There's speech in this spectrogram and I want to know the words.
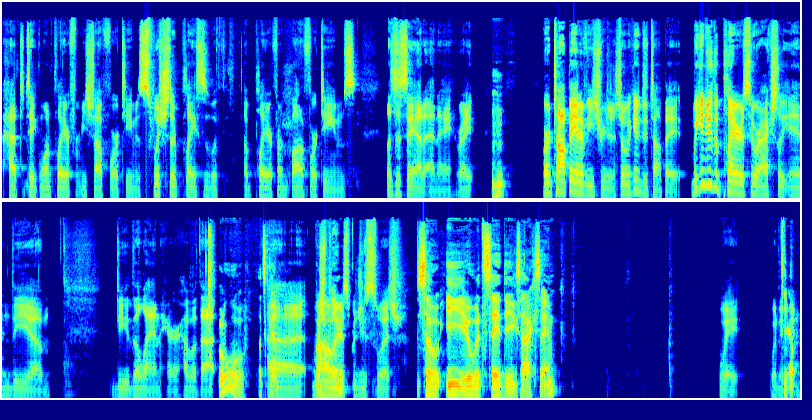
had to take one player from each top four teams, switch their places with a player from the bottom four teams. Let's just say out of NA, right? Mhm. Or top eight of each region. So we can do top eight. We can do the players who are actually in the um, the the LAN here. How about that? Ooh, that's good. Uh, which Um, players would you switch? so EU would stay the exact same. Wait, what do you Yep. mean?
